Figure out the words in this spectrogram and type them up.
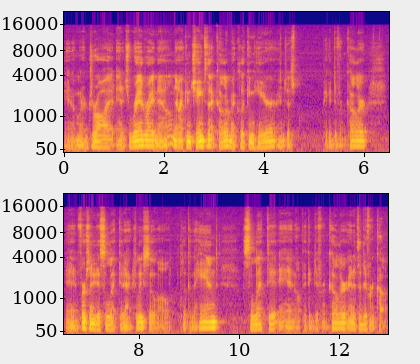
and I'm going to draw it and it's red right now. Now I can change that color by clicking here and just pick a different color. And first I need to select it actually, so I'll click on the hand, select it, and I'll pick a different color, and it's a different color.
